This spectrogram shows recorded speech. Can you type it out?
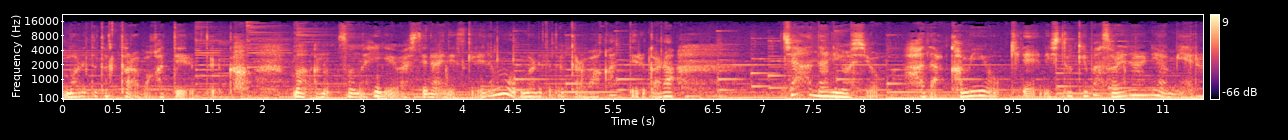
生まれた時から分かっているというかまああのそんな卑下はしてないですけれども生まれた時から分かっているからじゃあ何をしよう。肌髪をきれいにしとけばそれなりには見える。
